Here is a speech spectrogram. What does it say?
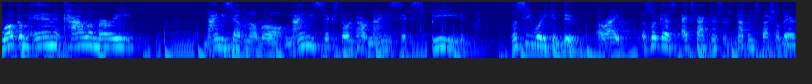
welcome in Kyler Murray. 97 overall, 96 throwing power, 96 speed. Let's see what he can do. All right, let's look at his X factors. There's nothing special there.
